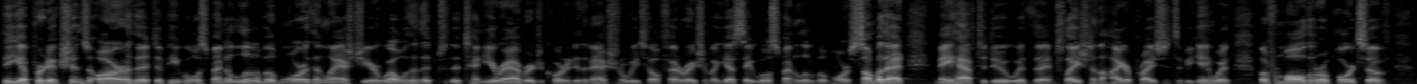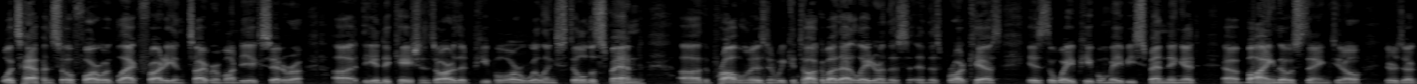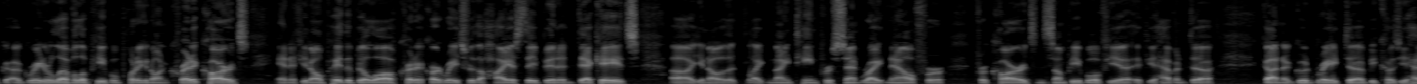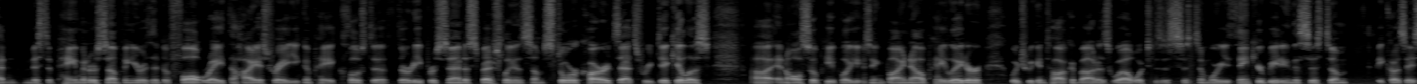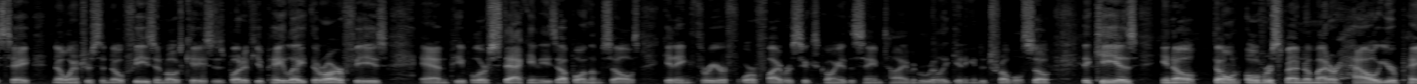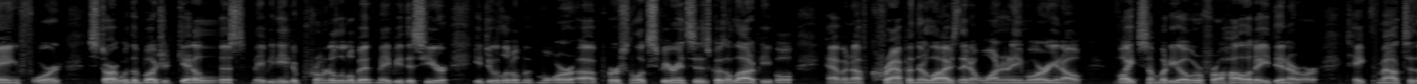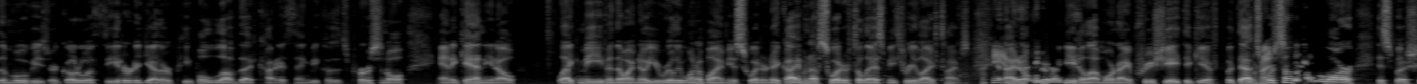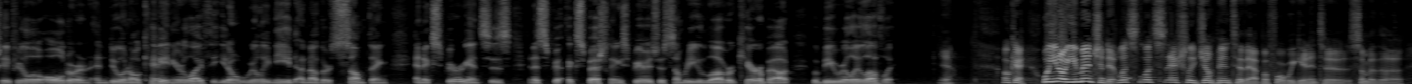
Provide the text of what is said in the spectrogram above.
The uh, predictions are that the people will spend a little bit more than last year, well within the, the 10 year average, according to the National Retail Federation. But yes, they will spend a little bit more. Some of that may have to do with the inflation and the higher prices to begin with. But from all the reports of what's happened so far with Black Friday and Cyber Monday, et cetera, uh, the indications are that people are willing still to spend. Uh, the problem is, and we can talk about that later in this in this broadcast, is the way people may be spending it, uh, buying those things. You know, there's a, a, greater level of people putting it on credit cards, and if you don't pay the bill off, credit card rates are the highest they've been in decades. Uh, you know, that like 19 percent right now for for cards, and some people, if you if you haven't uh, gotten a good rate uh, because you hadn't missed a payment or something. You're at the default rate, the highest rate. You can pay close to 30%, especially in some store cards. That's ridiculous. Uh, and also, people are using buy now, pay later, which we can talk about as well, which is a system where you think you're beating the system because they say no interest and no fees in most cases. But if you pay late, there are fees, and people are stacking these up on themselves, getting three or four, or five or six going at the same time, and really getting into trouble. So the key is, you know, don't overspend no matter how you're paying for it. Start with a budget, get a list. Maybe need to prune a little bit. Maybe this year you do a little bit more uh, personal experiences because a lot of people have enough crap in their lives they don't want it anymore. You know, invite somebody over for a holiday dinner or take them out to the movies or go to a theater together. People love that kind of thing because it's personal. And again, you know, like me, even though I know you really want to buy me a sweater, Nick, I have enough sweaters to last me three lifetimes. And I don't really need a lot more, and I appreciate the gift. But that's where some people are, especially if you're a little older and, and doing okay in your life, that you don't really need another something. And experiences, and especially an experience with somebody you love or care about, would be really lovely. Okay. Well, you know, you mentioned it. Let's let's actually jump into that before we get into some of the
